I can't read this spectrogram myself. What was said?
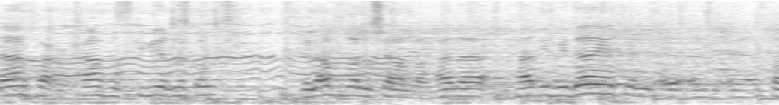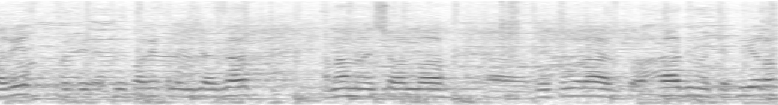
دافع وحافز كبير لكم. للافضل إن شاء الله. هذا هذه بداية ال- ال- الطريق في طريق الإنجازات. أمامنا إن شاء الله آه، بطولات قادمة كثيرة.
